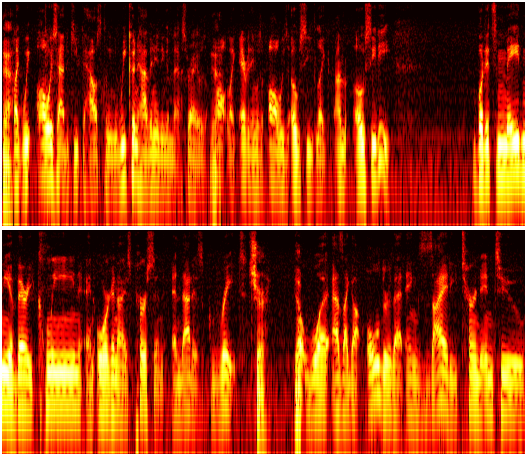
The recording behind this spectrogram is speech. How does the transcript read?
Yeah. Like we always had to keep the house clean. We couldn't have anything a mess. Right. It was Yeah. all, like everything was always OCD. Like I'm OCD. But it's made me a very clean and organized person, and that is great. sure. Yep. But what as I got older, that anxiety turned into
